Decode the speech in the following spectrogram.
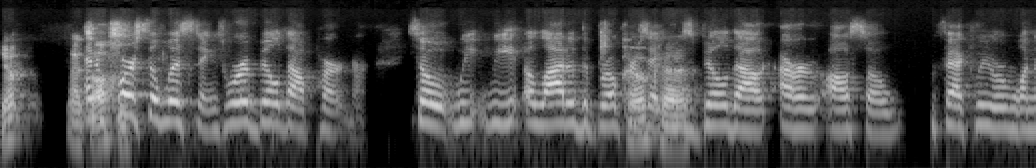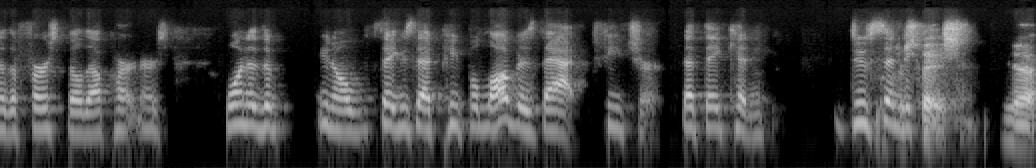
Yep, that's and of awesome. course the listings. We're a Buildout partner. So we we a lot of the brokers that use Buildout are also in fact we were one of the first Buildout partners. One of the you know things that people love is that feature that they can do syndication Yeah.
